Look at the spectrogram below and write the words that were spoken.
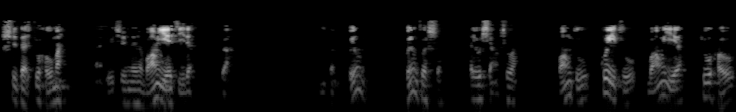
世代诸侯嘛，尤其是那些王爷级的，是吧？你怎么不用不用做事，他有享受啊。皇族、贵族、王爷、诸侯，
